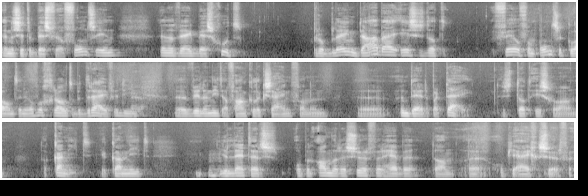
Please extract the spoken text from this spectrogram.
En er zitten best veel fonts in. En dat werkt best goed. probleem daarbij is, is dat veel van onze klanten, heel veel grote bedrijven, die Ja. eh, willen niet afhankelijk zijn van een, eh, een derde partij. Dus dat is gewoon, dat kan niet. Je kan niet je letters op een andere server hebben dan eh, op je eigen server.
